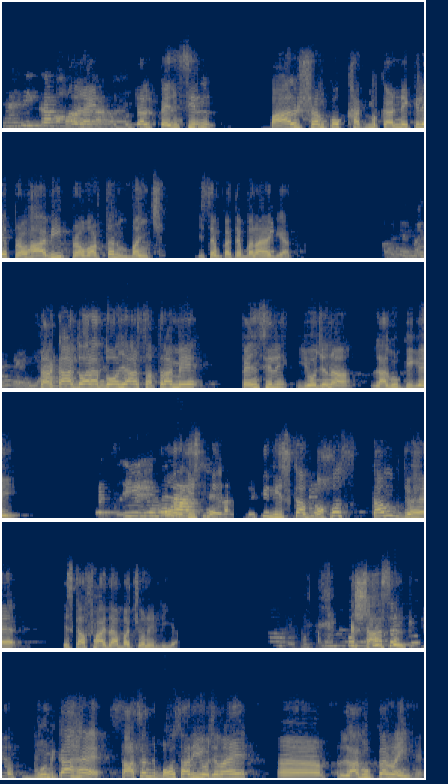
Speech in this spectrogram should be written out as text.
डिजिटल पेंसिल बाल श्रम को खत्म करने के लिए प्रभावी प्रवर्तन मंच, जिसे हम कहते बनाया गया था। सरकार द्वारा 2017 में पेंसिल योजना लागू की गई। और इसमें, लेकिन इसका बहुत कम जो है, इसका फ़ायदा बच्चों ने लिया। तो शासन की जो भूमिका है, शासन बहुत सारी योजनाएँ लागू कर रही हैं,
